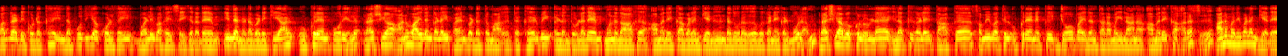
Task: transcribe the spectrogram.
பதிலடி கொடுக்க இந்த புதிய கொள்கை வழிவகை செய்கிறது. இந்த நடவடிக்கையால் உக்ரைன் போரில் ரஷ்யா அணு ஆயுதங்களை பயன்படுத்துமா என்ற கேள்வி எழுந்துள்ளது. முன்னதாக அமெரிக்கா வழங்கிய நீண்ட தூர ஏவுகணைகள் மூலம் ரஷ்யாவுக்குள் உள்ள இலக்குகளை தாக்க சமீபத்தில் உக்ரைனுக்கு ஜோ பைடன் தலைமையிலான அமெரிக்க அரசு அனுமதி வழங்கியது.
